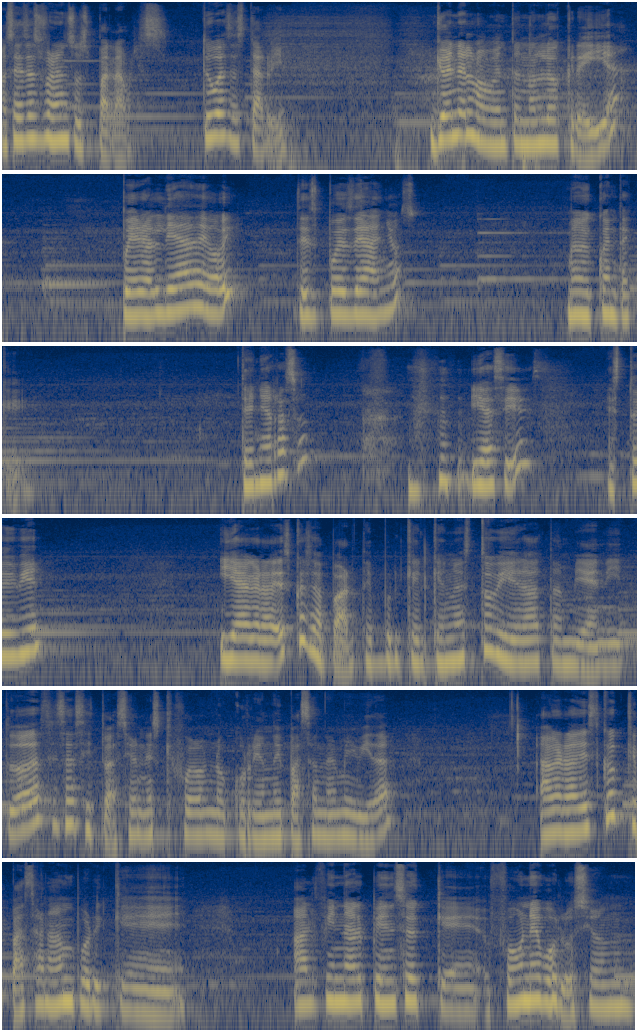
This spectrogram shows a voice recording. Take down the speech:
O sea, esas fueron sus palabras, tú vas a estar bien. Yo en el momento no lo creía, pero el día de hoy, después de años, me doy cuenta que tenía razón. y así es, estoy bien. Y agradezco esa parte, porque el que no estuviera también y todas esas situaciones que fueron ocurriendo y pasando en mi vida, agradezco que pasaran porque al final pienso que fue una evolución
